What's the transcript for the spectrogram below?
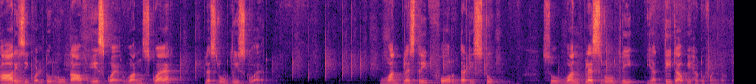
r is equal to root of a square 1 square plus root 3 square 1 plus 3 4 that is 2. So, 1 plus root 3 yeah theta we have to find out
